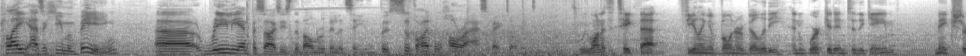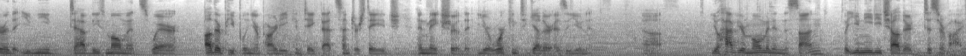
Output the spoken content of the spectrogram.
play as a human being uh, really emphasizes the vulnerability, the survival horror aspect of it. We wanted to take that feeling of vulnerability and work it into the game. Make sure that you need to have these moments where other people in your party can take that center stage and make sure that you're working together as a unit. Uh, you'll have your moment in the sun, but you need each other to survive.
